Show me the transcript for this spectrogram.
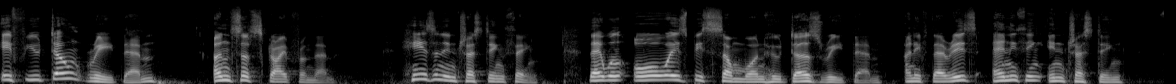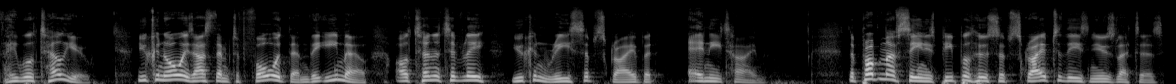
If you don't read them, unsubscribe from them. Here's an interesting thing. There will always be someone who does read them, and if there is anything interesting, they will tell you. You can always ask them to forward them the email. Alternatively, you can resubscribe at any time. The problem I've seen is people who subscribe to these newsletters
